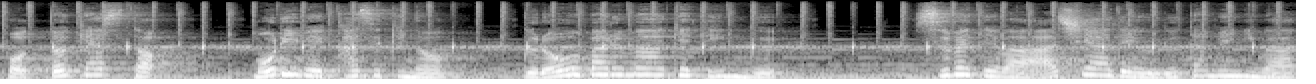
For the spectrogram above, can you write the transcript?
ポッドキャスト森部和樹のグローバルマーケティング。すべてはアジアで売るためには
